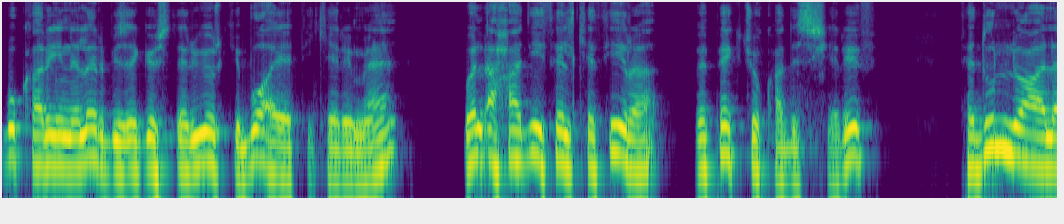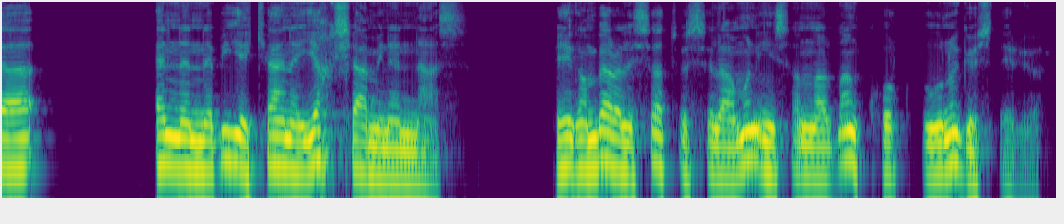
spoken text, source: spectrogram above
bu karineler bize gösteriyor ki bu ayeti kerime vel ahadithel kethira ve pek çok hadis-i şerif tedullu ala ennen nebiyye kâne yahşâ minen nas. Peygamber aleyhissalatü vesselamın insanlardan korktuğunu gösteriyor.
